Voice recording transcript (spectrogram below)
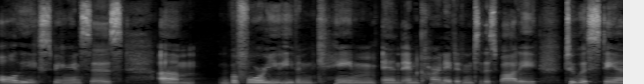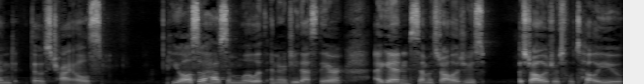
all the experiences um, before you even came and incarnated into this body to withstand those trials. You also have some Lilith energy that's there. Again, some astrologers astrologers will tell you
